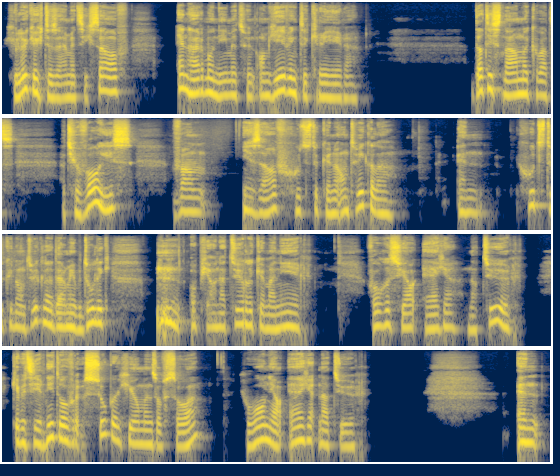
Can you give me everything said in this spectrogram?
gelukkig te zijn met zichzelf en harmonie met hun omgeving te creëren. Dat is namelijk wat het gevolg is van jezelf goed te kunnen ontwikkelen. En goed te kunnen ontwikkelen, daarmee bedoel ik op jouw natuurlijke manier, volgens jouw eigen natuur. Ik heb het hier niet over superhumans of zo, gewoon jouw eigen natuur. En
